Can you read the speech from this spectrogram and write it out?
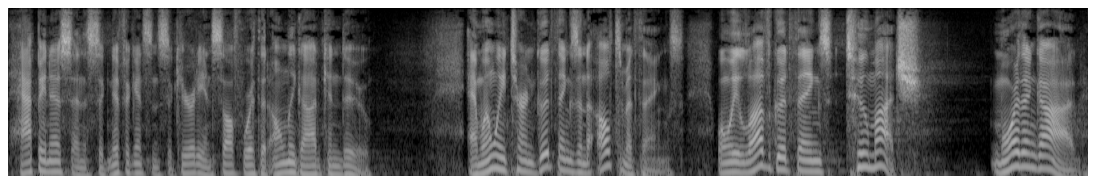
happiness and the significance and security and self worth that only God can do. And when we turn good things into ultimate things, when we love good things too much, more than God,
